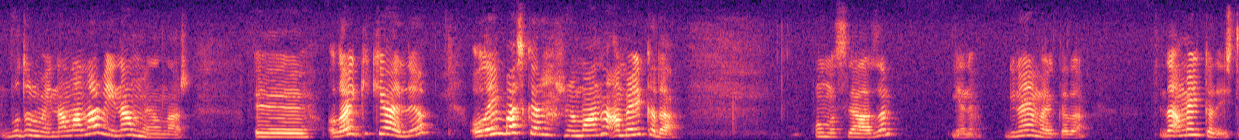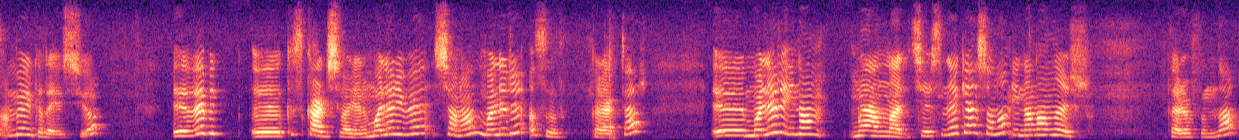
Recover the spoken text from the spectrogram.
bu duruma inananlar ve inanmayanlar e, olarak ikiye ayrılıyor. Olayın baş kahramanı Amerika'da olması lazım. Yani Güney Amerika'da. Ya da Amerika'da işte Amerika'da yaşıyor. E, ve bir e, kız kardeş var yani Mallory ve Shannon. Mallory asıl karakter. E, Mallory inanmayanlar içerisindeyken Shannon inananlar tarafında.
